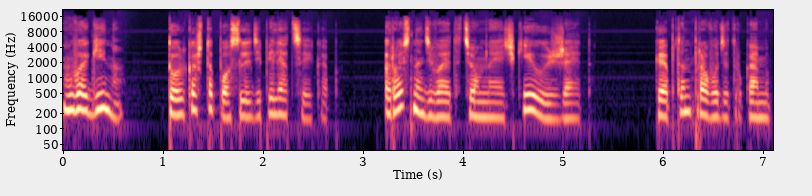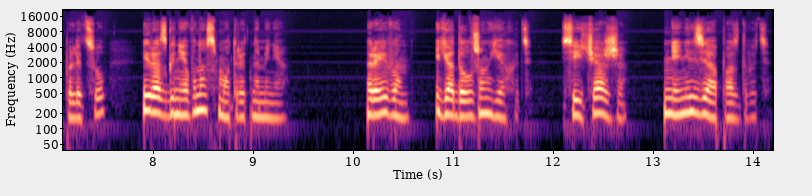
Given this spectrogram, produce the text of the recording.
Вагина. Только что после депиляции, Кэп». Ройс надевает темные очки и уезжает. Кэптон проводит руками по лицу и разгневанно смотрит на меня. Рейвен, я должен ехать. Сейчас же. Мне нельзя опаздывать».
